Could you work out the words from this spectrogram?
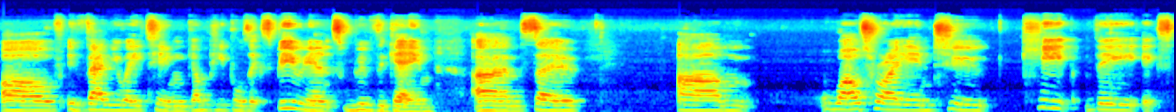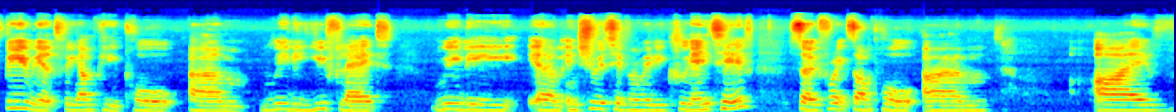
of evaluating young people's experience with the game. Um, so, um, while trying to keep the experience for young people um, really youth led, really um, intuitive, and really creative. So, for example, um, I've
